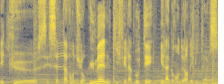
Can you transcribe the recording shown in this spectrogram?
et que c'est cette aventure humaine qui fait la beauté et la grandeur des Beatles.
